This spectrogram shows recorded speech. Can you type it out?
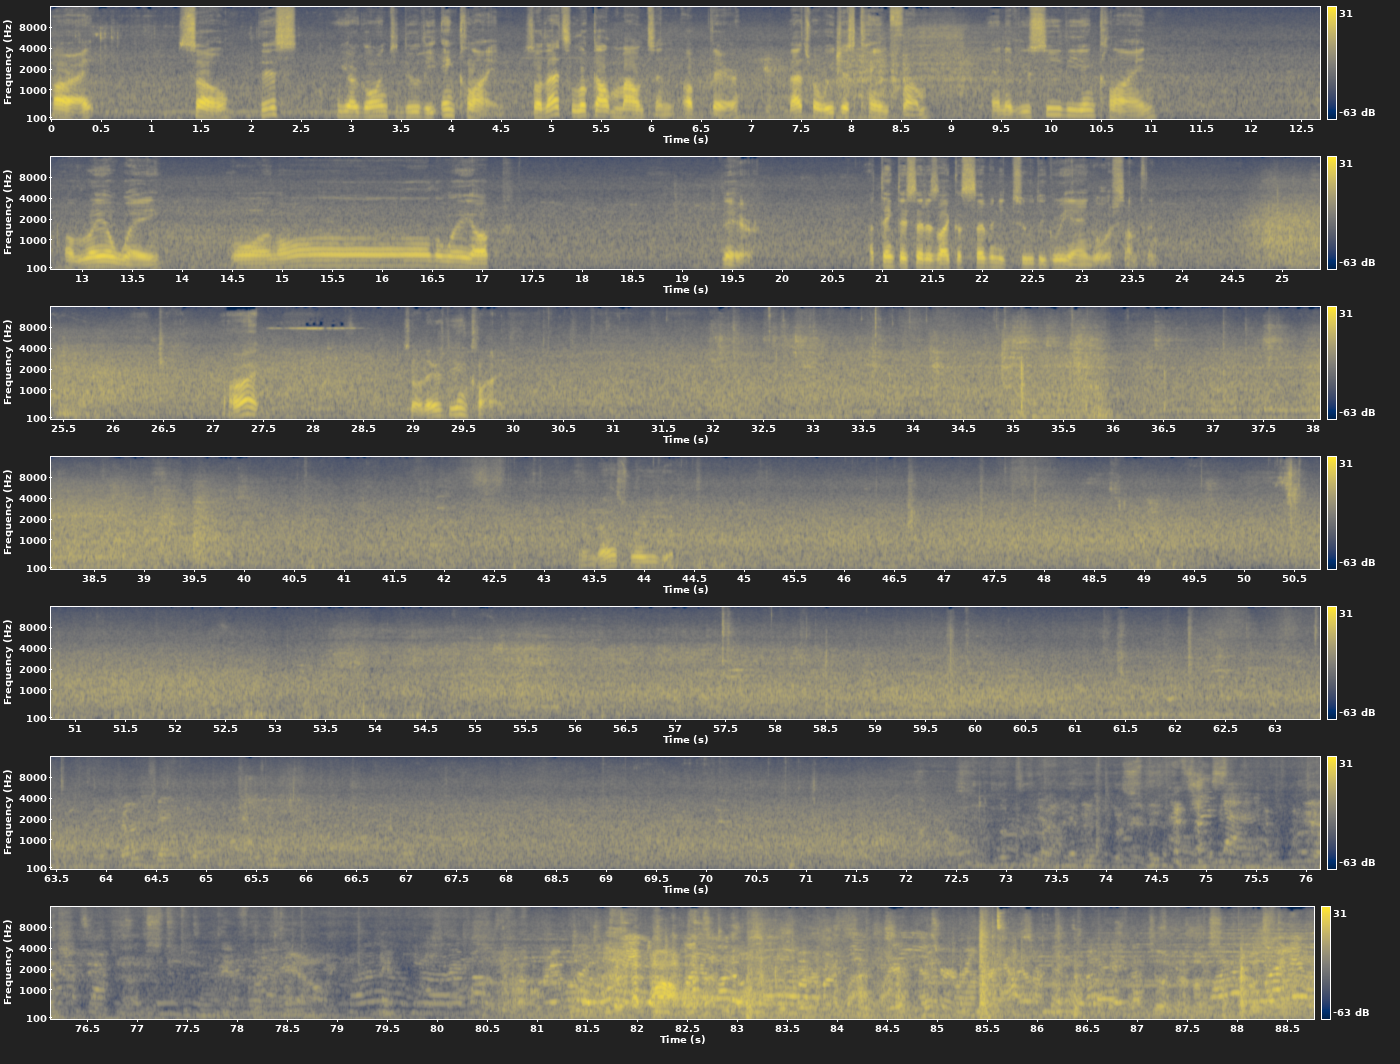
Alright, so this we are going to do the incline. So that's Lookout Mountain up there. That's where we just came from. And if you see the incline, a railway going all the way up there. I think they said it's like a 72 degree angle or something. Alright, so there's the incline. And that's where you go. Wow. Those are around our house, aren't they?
